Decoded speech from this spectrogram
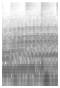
you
